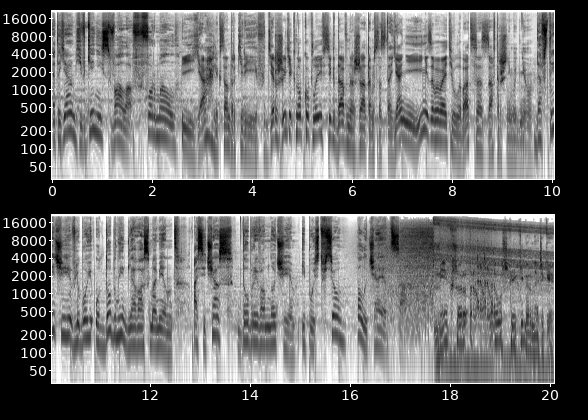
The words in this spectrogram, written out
Это я, Евгений Свалов, Формал. И я, Александр Киреев. Держите кнопку play всегда в нажатом состоянии и не забывайте улыбаться завтрашнему дню. До встречи в любой удобный для вас момент. А сейчас доброй вам ночи и пусть все получается. Микшер русской кибернетики.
